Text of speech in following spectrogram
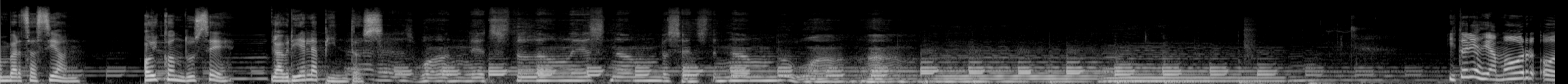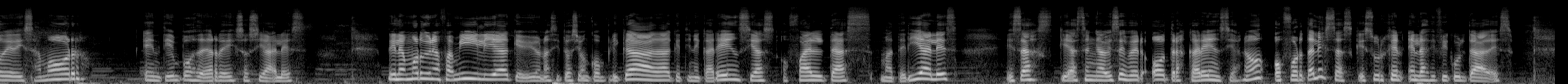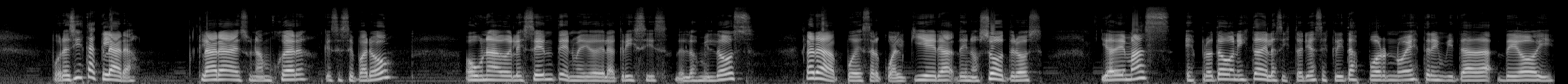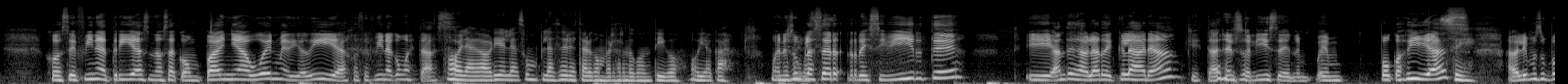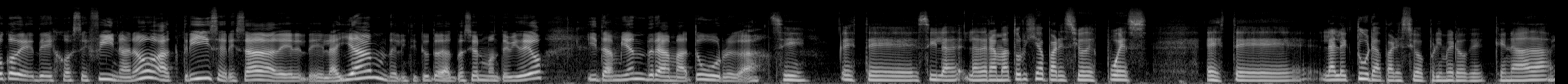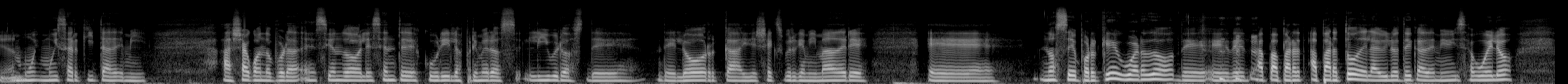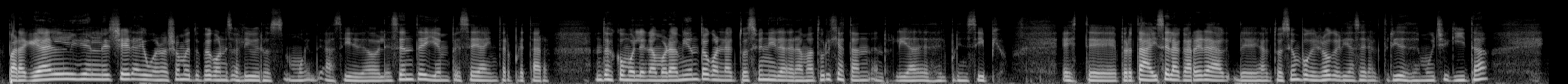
Conversación. Hoy conduce Gabriela Pintos. Historias de amor o de desamor en tiempos de redes sociales. Del amor de una familia que vive una situación complicada, que tiene carencias o faltas materiales, esas que hacen a veces ver otras carencias, ¿no? O fortalezas que surgen en las dificultades. Por allí está Clara. Clara es una mujer que se separó o una adolescente en medio de la crisis del 2002. Clara puede ser cualquiera de nosotros y además es protagonista de las historias escritas por nuestra invitada de hoy. Josefina Trías nos acompaña. Buen mediodía. Josefina, ¿cómo estás? Hola Gabriela, es un placer estar conversando contigo hoy acá. Bueno, es un placer recibirte. Y antes de hablar de Clara, que está en el Solís en, en pocos días, Sí. hablemos un poco de, de Josefina, ¿no? Actriz egresada de, de la IAM, del Instituto de Actuación Montevideo, y también dramaturga. Sí, este, sí, la, la dramaturgia apareció después. Este, la lectura apareció primero que, que nada, Bien. muy, muy cerquita de mí. Allá cuando por, eh, siendo adolescente descubrí los primeros libros de, de Lorca y de Shakespeare que mi madre, eh, no sé por qué, guardó, de, eh, de- apartó de la biblioteca de mi bisabuelo para que alguien leyera y bueno, yo me topé con esos libros muy así de adolescente y empecé a interpretar. Entonces como el enamoramiento con la actuación y la dramaturgia están en realidad desde el principio. Este, pero ta, hice la carrera de actuación porque yo quería ser actriz desde muy chiquita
